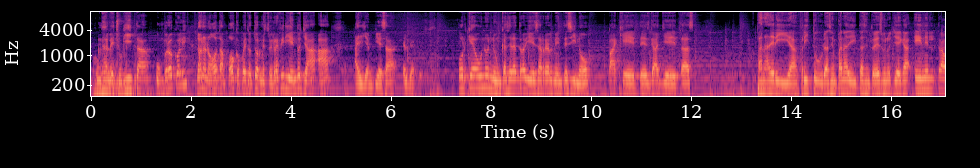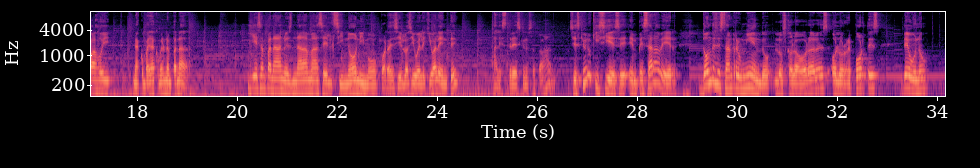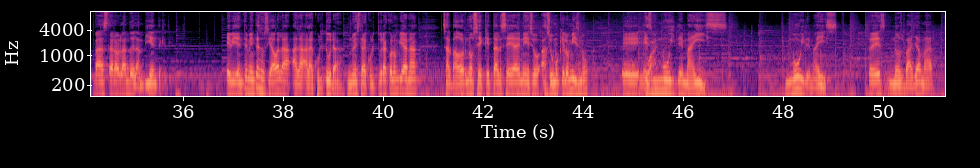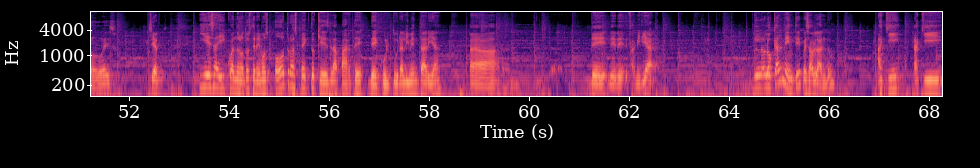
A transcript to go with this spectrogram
¿Una lechuguita? ¿Un brócoli? No, no, no, tampoco, pues doctor, me estoy refiriendo ya a... Ahí ya empieza el diagnóstico. Porque a uno nunca se le atraviesa realmente sino paquetes, galletas, panadería, frituras, empanaditas. Entonces uno llega en el trabajo y me acompaña a comer una empanada. Y esa empanada no es nada más el sinónimo, por decirlo así, o el equivalente al estrés que uno está trabajando. Si es que uno quisiese empezar a ver dónde se están reuniendo los colaboradores o los reportes de uno, va a estar hablando del ambiente que tiene evidentemente asociado a la, cultura. Nuestra cultura colombiana, Salvador no sé qué tal sea en eso, asumo que lo mismo, eh, es muy de maíz. Muy de maíz. Entonces nos va a llamar todo eso, ¿cierto? Y es ahí cuando nosotros tenemos otro aspecto que es la parte de cultura alimentaria ah, de, familiar. Localmente, pues hablando, aquí, aquí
